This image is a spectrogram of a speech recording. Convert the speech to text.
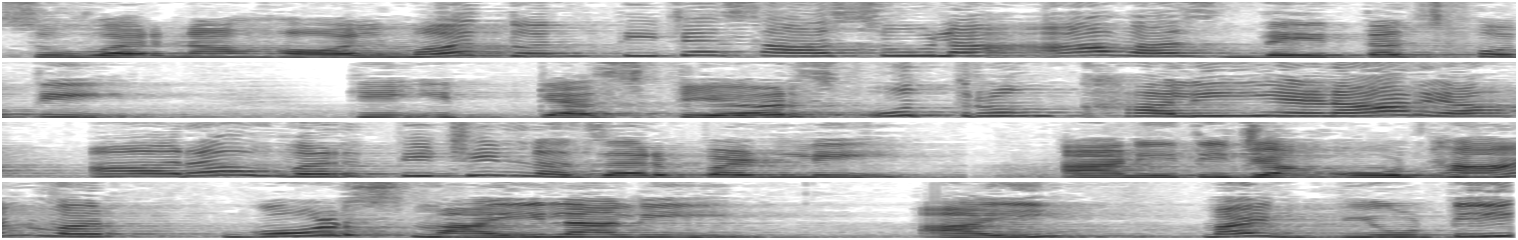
सुवर्णा हॉलमधून तिच्या सासूला आवाज देतच होती की इतक्या स्टेअर्स उतरून खाली येणाऱ्या आरववर तिची नजर पडली आणि तिच्या ओठांवर गोड स्माईल आली. Hi my beauty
